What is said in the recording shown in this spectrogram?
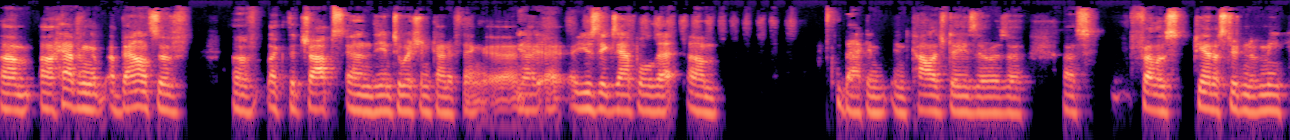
um, uh, having a, a, balance of of like the chops and the intuition kind of thing. Uh, and I, I, use the example that um, back in, in college days there was a, a, fellow piano student of me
